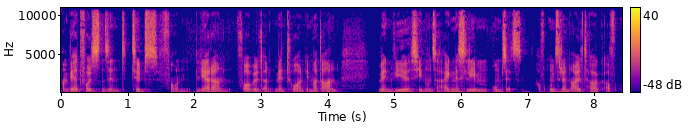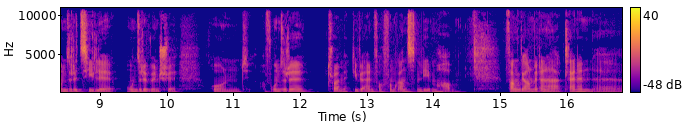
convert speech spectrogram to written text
am wertvollsten sind Tipps von Lehrern, Vorbildern, Mentoren immer dann, wenn wir sie in unser eigenes Leben umsetzen, auf unseren Alltag, auf unsere Ziele, unsere Wünsche und auf unsere Träume, die wir einfach vom ganzen Leben haben. Fangen wir an mit einer kleinen äh,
